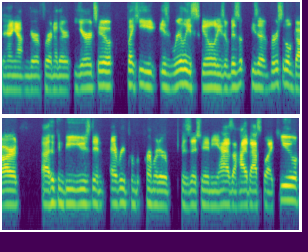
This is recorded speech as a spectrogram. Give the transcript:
to hang out in Europe for another year or two. But he is really skilled. He's a he's a versatile guard uh, who can be used in every perimeter position. He has a high basketball IQ,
